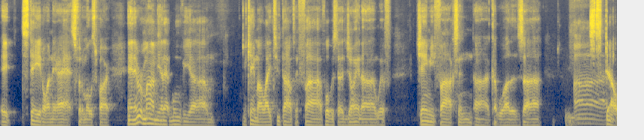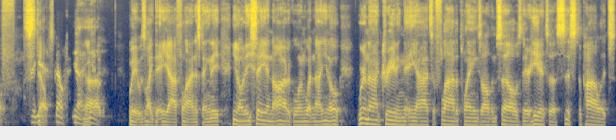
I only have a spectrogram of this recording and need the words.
it stayed on their ass for the most part. And it reminded me of that movie. Um, it came out like 2005. What was that joint uh, with Jamie Foxx and uh, a couple others? Uh, uh, stealth. Stealth. Yeah, stealth. Yeah, yeah. Where it was like the AI flying this thing. And they, you know, they say in the article and whatnot, you know, we're not creating the AI to fly the planes all themselves. They're here to assist the pilots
